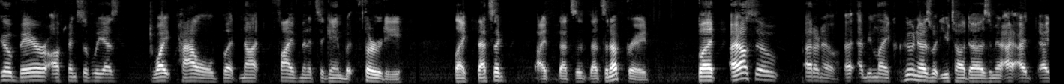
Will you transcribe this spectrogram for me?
gobert offensively as dwight powell but not five minutes a game but 30 like that's a I, that's a that's an upgrade. But i also i don't know I, I mean like who knows what utah does i mean I, I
